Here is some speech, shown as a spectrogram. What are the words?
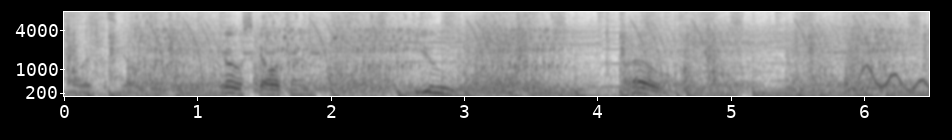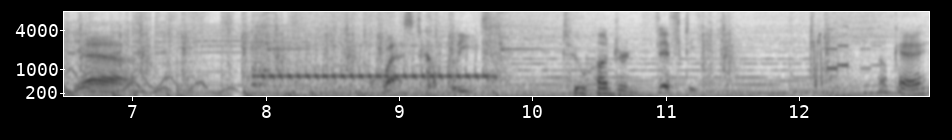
I, the skeleton. Go, skeleton. You. Oh. Yeah. Quest complete. 250. Okay.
